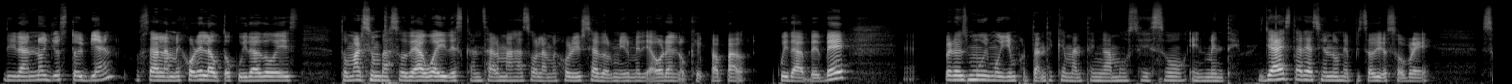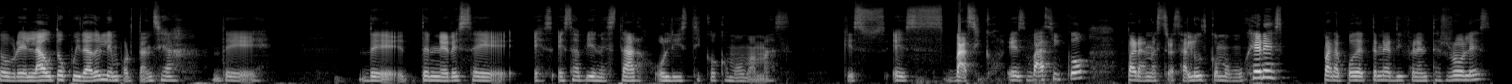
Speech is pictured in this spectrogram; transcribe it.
dirán, no, yo estoy bien, o sea, a lo mejor el autocuidado es tomarse un vaso de agua y descansar más o a lo mejor irse a dormir media hora en lo que papá cuida a bebé, pero es muy, muy importante que mantengamos eso en mente. Ya estaré haciendo un episodio sobre, sobre el autocuidado y la importancia de, de tener ese, bienestar holístico como mamás, que es, es básico, es básico para nuestra salud como mujeres, para poder tener diferentes roles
